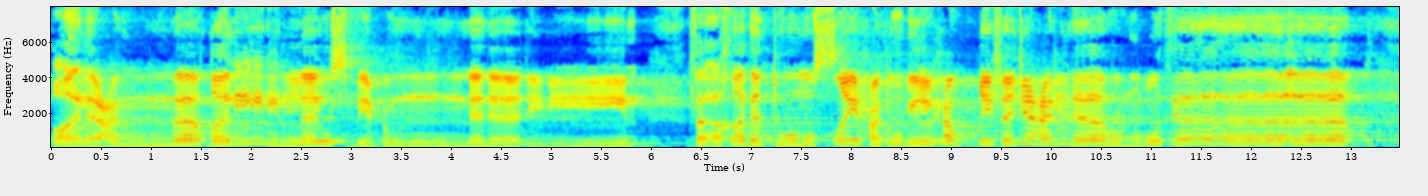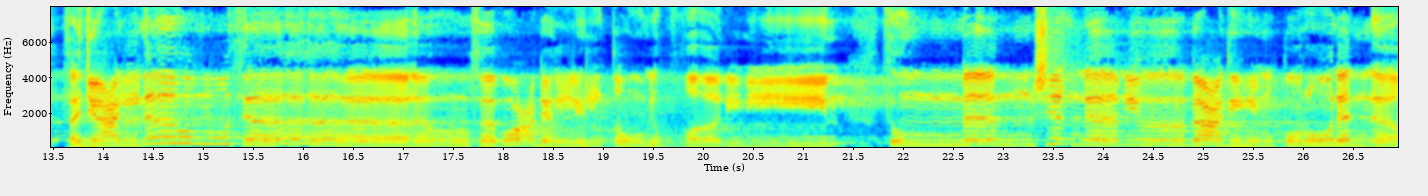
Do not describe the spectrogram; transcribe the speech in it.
قال عما قليل ليصبحن نادمين. فأخذتهم الصيحة بالحق فجعلناهم غثاء فجعلناهم غثاء فبعدا للقوم الظالمين. ثم أنشأنا من بعدهم قرونا آخرين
